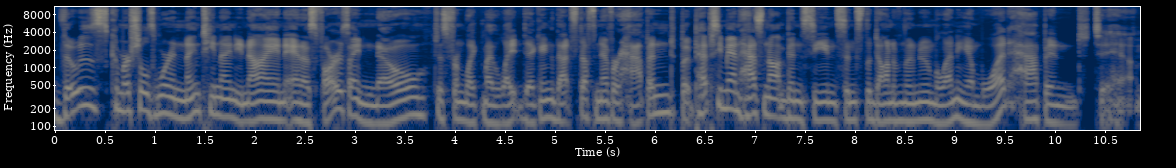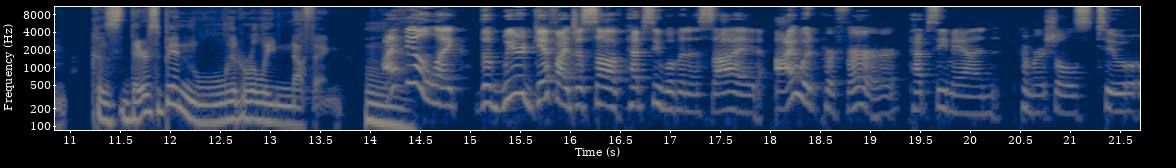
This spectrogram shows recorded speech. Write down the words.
Those commercials were in 1999 and as far as i know just from like my light digging that stuff never happened. But pepsi man has not been seen since the dawn of the new millennium. What happened to him? Because there's been literally nothing Hmm. I feel like the weird gif I just saw of Pepsi Woman aside, I would prefer Pepsi Man commercials to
